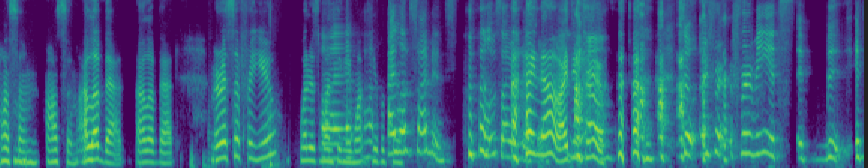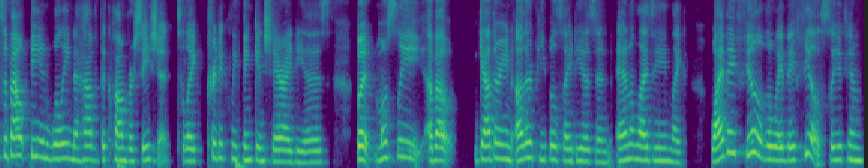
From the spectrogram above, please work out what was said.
Awesome. Awesome. I love that. I love that. Marisa for you what is one thing you want I- people I love Simon's. I love Simon's. i know. I do too. Um, so for for me it's it, it's about being willing to have the conversation to like critically think and share ideas but mostly about gathering other people's ideas and analyzing like why they feel the way they feel so you can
